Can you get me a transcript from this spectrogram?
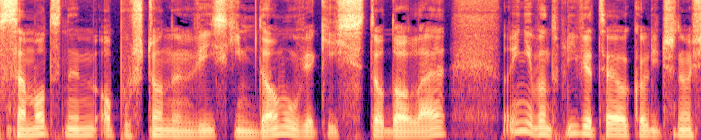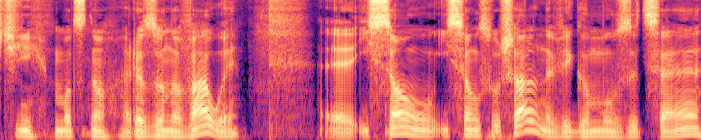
w samotnym, opuszczonym wiejskim domu, w jakiejś stodole. No i niewątpliwie te okoliczności mocno rezonowały e, i są, i są słyszalne w jego muzyce. E,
